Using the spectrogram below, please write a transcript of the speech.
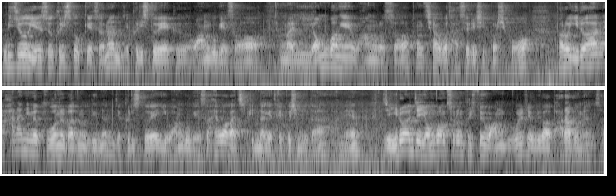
우리 주 예수 그리스도께서는 이제 그리스도의 그 왕국에서 정말 이 영광의 왕으로서 통치하고 다스리실 것이고 바로 이러한 하나님의 구원을 받은 우리는 이제 그리스도의 이 왕국에서 해와 같이 빛나게 될 것입니다. 아멘. 이제 이러한 이제 영광스러운 그리스도의 왕국을 이제 우리가 바라보면서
